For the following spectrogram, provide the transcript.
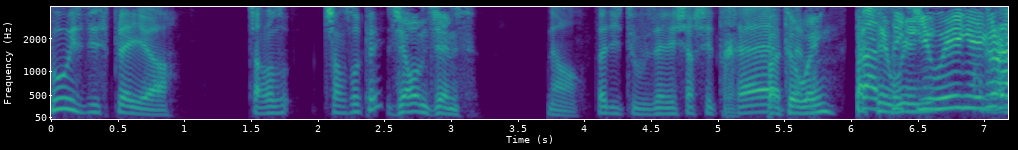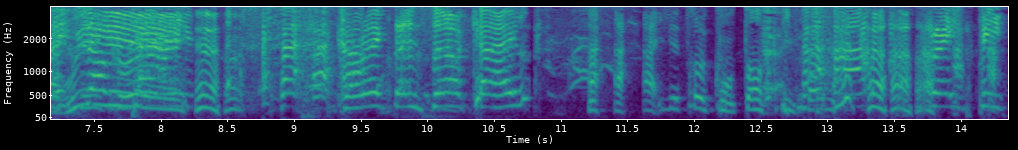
Who is this player? Charles, Charles Oakley? Jérôme James. Non, pas du tout. Vous allez chercher très. Pat Wing. Patrick Ewing, exact. Great job, Correct answer, Kyle. Il est trop content, Stephen. Great pick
